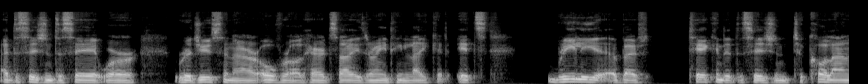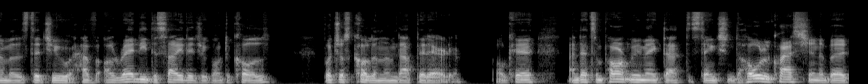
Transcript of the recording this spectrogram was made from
a decision to say we're reducing our overall herd size or anything like it. It's really about taking the decision to cull animals that you have already decided you're going to cull, but just culling them that bit earlier. Okay. And that's important we make that distinction. The whole question about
